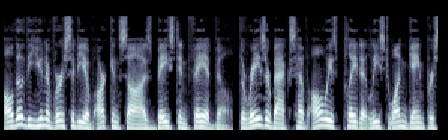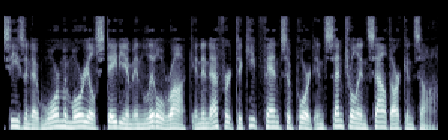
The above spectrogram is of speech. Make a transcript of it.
Although the University of Arkansas is based in Fayetteville, the Razorbacks have always played at least one game per season at War Memorial Stadium in Little Rock in an effort to keep fan support in Central and South Arkansas.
